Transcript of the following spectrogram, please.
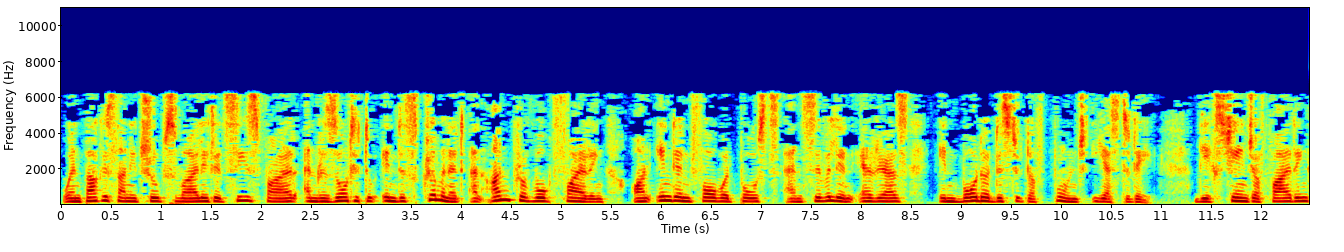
when Pakistani troops violated ceasefire and resorted to indiscriminate and unprovoked firing on Indian forward posts and civilian areas in border district of Poonch yesterday. The exchange of firing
